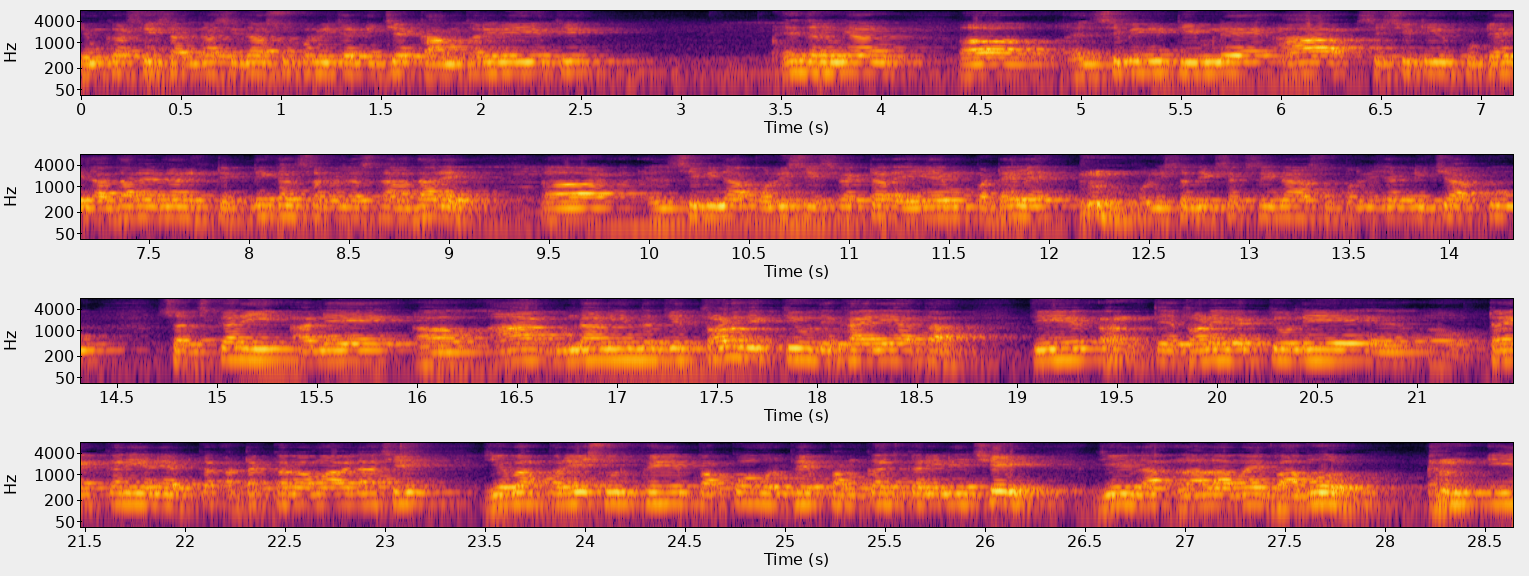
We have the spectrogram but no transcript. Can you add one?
હિમકરસિંહ સાહેબના સીધા સુપરવિઝન નીચે કામ કરી રહી હતી. એ દરમિયાન એલસીબીની ટીમને આ સીસીટીવી ફૂટેજ આધારે અને ટેકનિકલ સર્વેલન્સના આધારે એલસીબીના પોલીસ ઇન્સ્પેક્ટર એ એમ પટેલે પોલીસ અધિક્ષકશ્રીના સુપરવિઝન નીચે આખું સર્ચ કરી અને આ ગુનાની અંદર જે ત્રણ વ્યક્તિઓ દેખાઈ રહ્યા હતા, તે તે ત્રણેય વ્યક્તિઓને ટ્રેક કરી અને અટક કરવામાં આવેલા છે, જેમાં પરેશ ઉર્ફે, પક્કો ઉર્ફે પંકજ કરીને છે, જે લાલાભાઈ ભાભોર, એ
